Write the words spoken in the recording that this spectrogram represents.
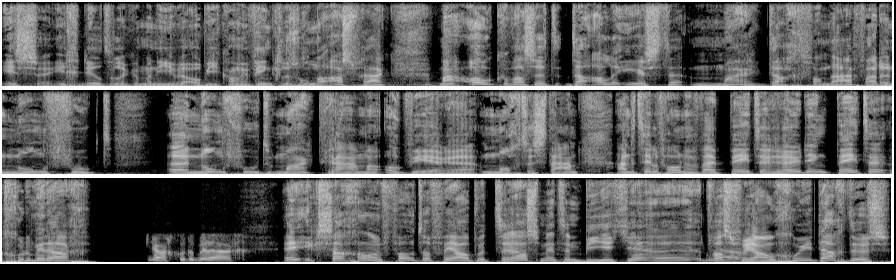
is in gedeeltelijke manier weer open. Je kan weer winkelen zonder afspraak. Maar ook was het de allereerste marktdag vandaag. Waar de non-food, non-food marktkramen ook weer mochten staan. Aan de telefoon hebben wij Peter Reuding. Peter, goedemiddag. Ja, goedemiddag. Hey, ik zag al een foto van jou op het terras met een biertje. Eh, het was Ja. voor jou een goede dag dus.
